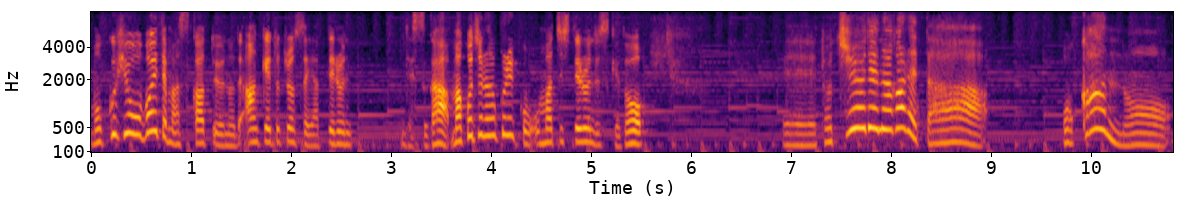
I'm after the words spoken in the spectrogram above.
目標覚えてますか？というのでアンケート調査やってるんですが、まあ、こちらのクリックをお待ちしてるんですけど、えー、途中で流れたおかんの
